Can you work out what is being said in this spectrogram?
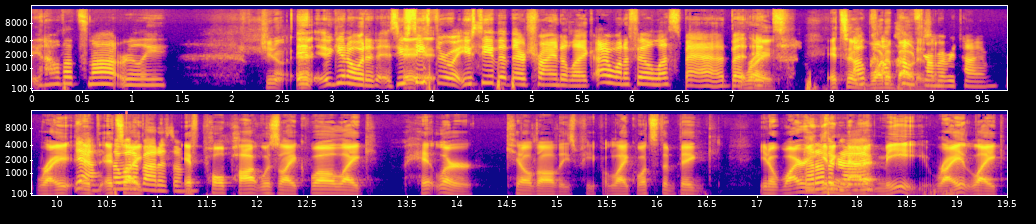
you know, that's not really. You know, it, you know what it is. You it, see through it. You see that they're trying to like, I want to feel less bad, but right. It's, it's a what about from every time, right? Yeah, it, it's what like if Pol Pot was like, well, like Hitler killed all these people. Like, what's the big, you know, why are that you getting mad at me, right? Like,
